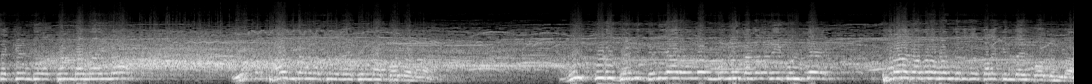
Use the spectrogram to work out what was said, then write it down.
సెకండ్ అఖండమైన ఒక భాంతవలకు లేకుండా పోతాడా మూర్ఖుడు గడి గడియారంలో ముందు కదలనీకుంటే ధరాగమనమంతటితో తల కిందైపోతుందా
